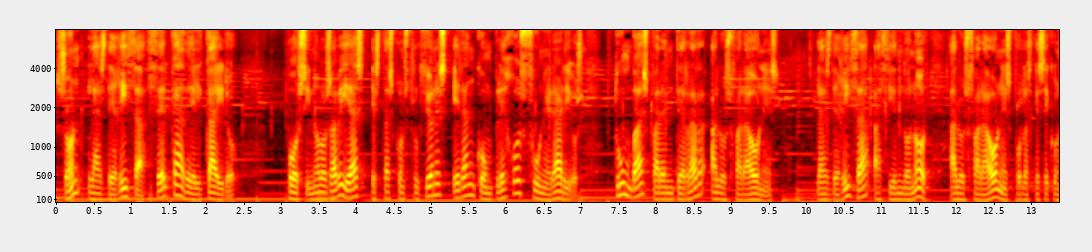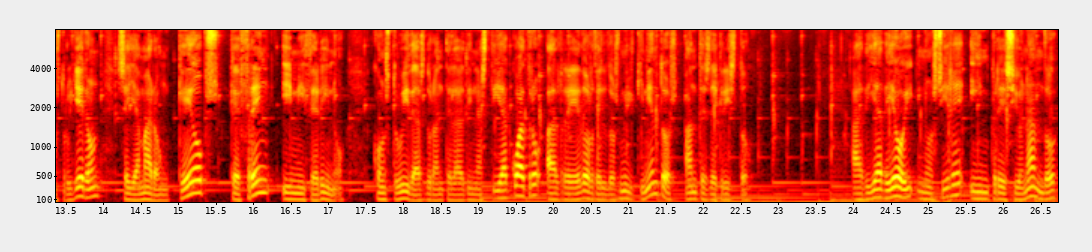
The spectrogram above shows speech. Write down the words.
son las de Giza, cerca del Cairo. Por si no lo sabías, estas construcciones eran complejos funerarios, tumbas para enterrar a los faraones. Las de Giza, haciendo honor a los faraones por las que se construyeron, se llamaron Keops, Kefren y Micerino, construidas durante la dinastía 4 alrededor del 2500 a.C. A día de hoy nos sigue impresionando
